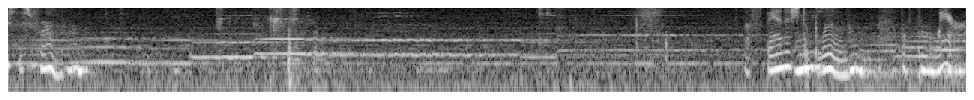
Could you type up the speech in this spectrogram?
Where's this from? A Spanish doubloon. But from where?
